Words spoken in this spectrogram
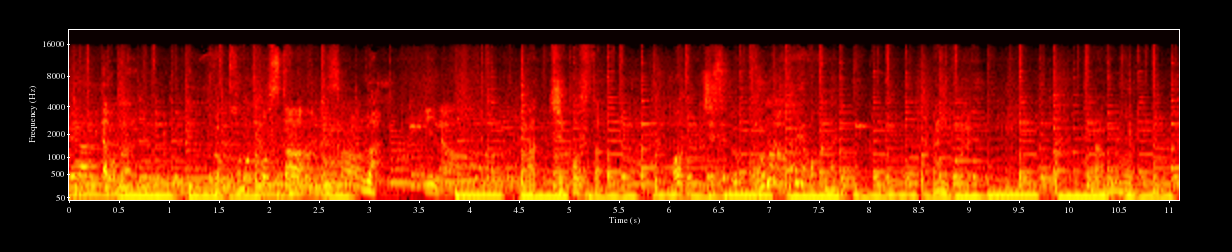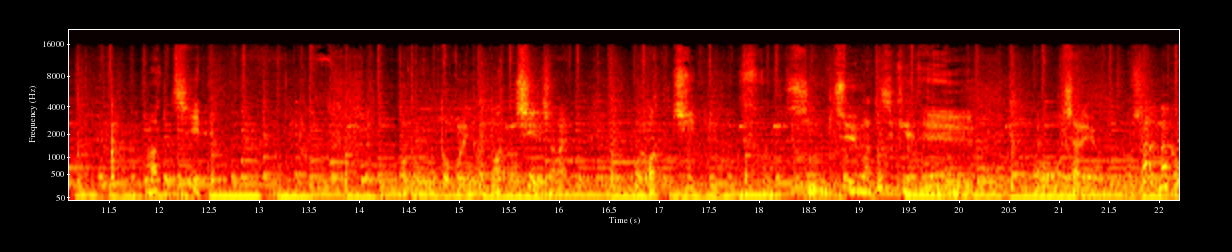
れは見たことあるけどこのポスターさうわい。い。なマッチポスターマッチせこの箱やばくない。何これ何のマッチ入れもともとこれにマッチ入れじゃない。マッチ真鍮マッチケースへえおしゃれよおしゃれなんか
